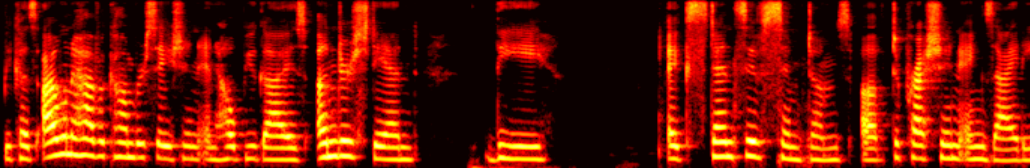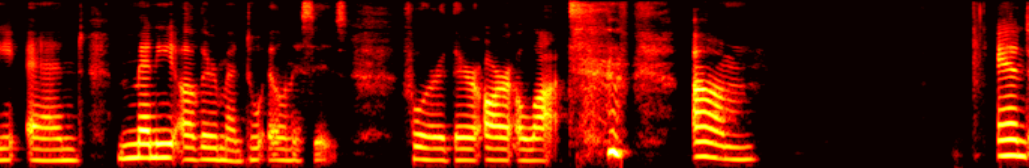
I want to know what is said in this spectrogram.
because I want to have a conversation and help you guys understand the extensive symptoms of depression, anxiety, and many other mental illnesses, for there are a lot. um, and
